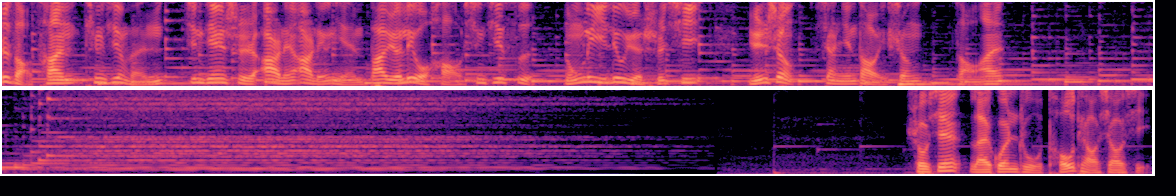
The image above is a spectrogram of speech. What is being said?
吃早餐，听新闻。今天是二零二零年八月六号，星期四，农历六月十七。云盛向您道一声早安。首先来关注头条消息：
